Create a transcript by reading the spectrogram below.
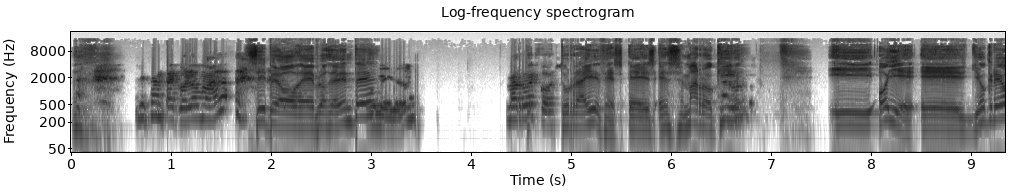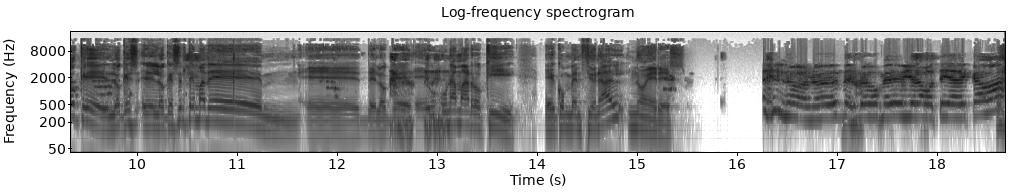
De Santa Coloma, Sí, pero eh, procedente. Marruecos. Tus raíces es, es marroquí. Y oye, eh, yo creo que lo que es eh, lo que es el tema de, mm, eh, de lo que eh, una marroquí eh, convencional no eres. No, no, desde luego me bebió la botella de cava.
